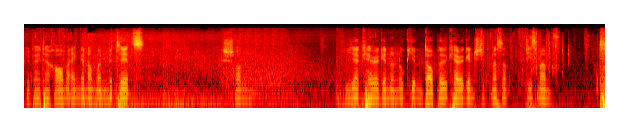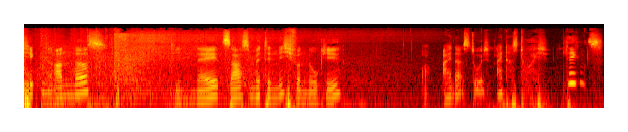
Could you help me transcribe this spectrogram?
Freebay Raum eingenommen und Mitte jetzt schon wieder Kerrigan und Nuki im Doppel. Kerrigan steht diesmal einen Ticken anders. Die Nate saß Mitte nicht von Nuki. Oh, einer ist durch, einer ist durch. Links.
